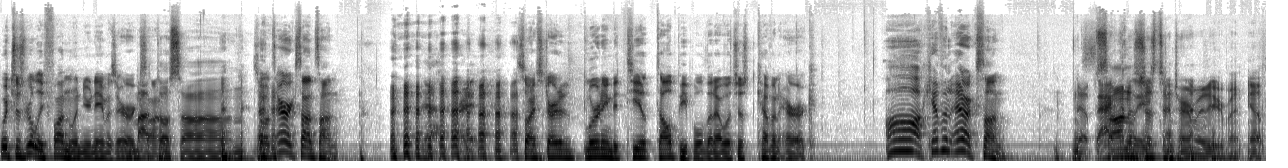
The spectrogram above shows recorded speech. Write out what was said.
Which is really fun when your name is Eric San. Mato-san. So it's Eric San San. yeah, right? So I started learning to te- tell people that I was just Kevin Eric. Oh, Kevin Erickson. Yep. San Exactly. is just intermediate. Yep,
